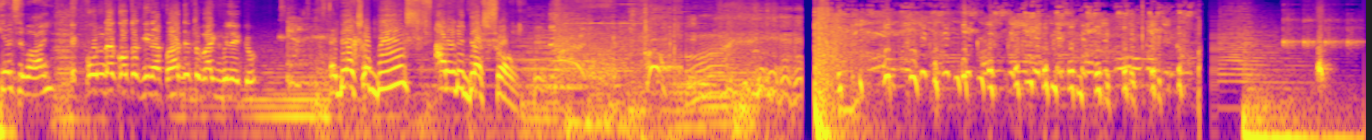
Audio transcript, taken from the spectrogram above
কি আছে ভাই? কোনটা কত কিনা করা দে তো বাইক বিলে একটু। এটা একশো বিশ আর এটি দেড়শো।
